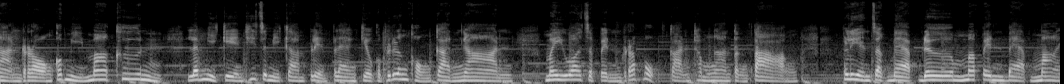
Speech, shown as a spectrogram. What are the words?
งานรองก็มีมากขึ้น และมีเกณฑ์ที่จะมีการเปลี่ยนแปลงเกี่ยวกับเรื่องของการงาน ไม่ว่าจะเป็นระบบการทำงานต่างๆ เปลี่ยนจากแบบเดิมมาเป็นแบบใหม่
